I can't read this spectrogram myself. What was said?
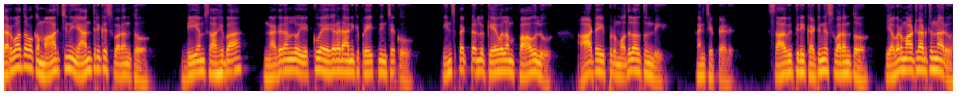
తర్వాత ఒక మార్చిన యాంత్రిక స్వరంతో డిఎం సాహిబా నగరంలో ఎక్కువ ఎగరడానికి ప్రయత్నించకు. ఇన్స్పెక్టర్లు కేవలం పావులు ఆట ఇప్పుడు మొదలవుతుంది అని చెప్పాడు. సావిత్రి కఠిన స్వరంతో ఎవరు మాట్లాడుతున్నారు?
